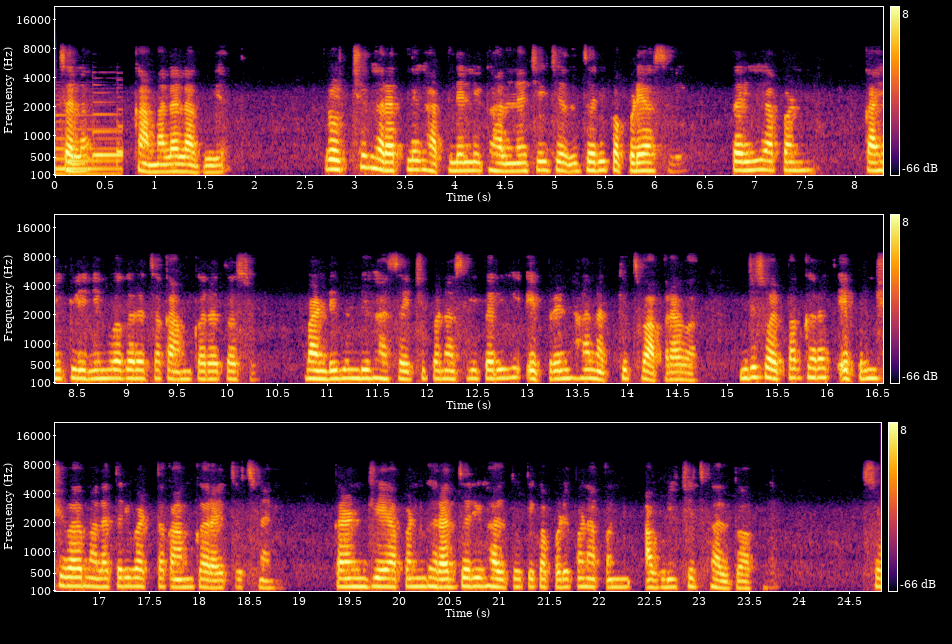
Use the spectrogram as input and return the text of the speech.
तर चला कामाला लागूयात. रोजचे घरातले घातलेले घालण्याचे ज जरी कपडे असले तरीही आपण काही क्लिनिंग वगैरेचं काम करत असू. भांडी बिंडी घासायची पण असली तरीही एप्रिन हा नक्कीच वापरावा. म्हणजे स्वयंपाकघरात एप्रिनशिवाय मला तरी वाटतं काम करायचंच नाही. कारण जे आपण घरात जरी घालतो ते कपडे पण आपण आवडीचेच घालतो आपले. सो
